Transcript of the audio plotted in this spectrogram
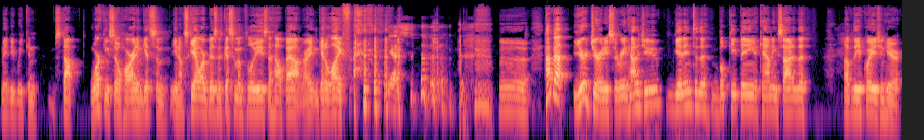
maybe we can stop working so hard and get some you know scale our business get some employees to help out right? And get a life. Yes. Uh, how about your journey serene? How did you get into the bookkeeping accounting side of the of the equation here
